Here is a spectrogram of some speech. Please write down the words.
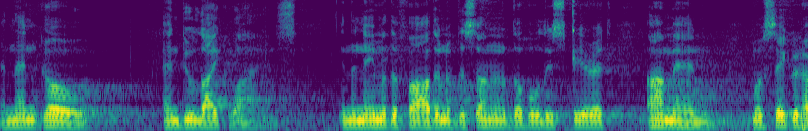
and then go and do likewise. In the name of the Father, and of the Son, and of the Holy Spirit, Amen. Most Sacred Heart.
